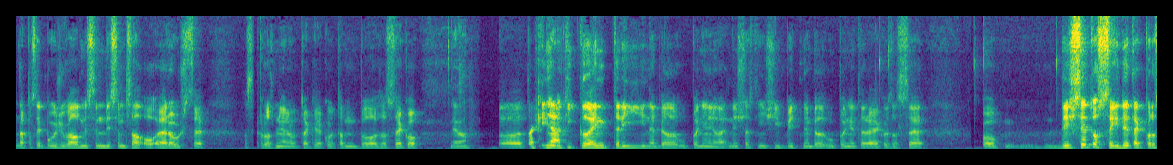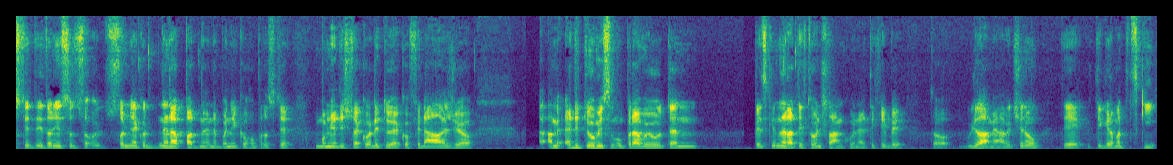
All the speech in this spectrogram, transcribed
naposledy používal, myslím, když jsem psal o eroušce, zase pro změnu, tak jako tam bylo zase jako jo. Uh, taky nějaký claim, který nebyl úplně nejšťastnější byt, nebyl úplně teda jako zase jako, když se to sejde, tak prostě je to něco, co, co mě jako nenapadne, nebo někoho prostě, nebo mě když to jako edituju jako finále, že jo, a edituju, myslím, upravuju ten vždycky narrativ toho článku, ne ty chyby, to udělám já většinou, ty, ty gramatický,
